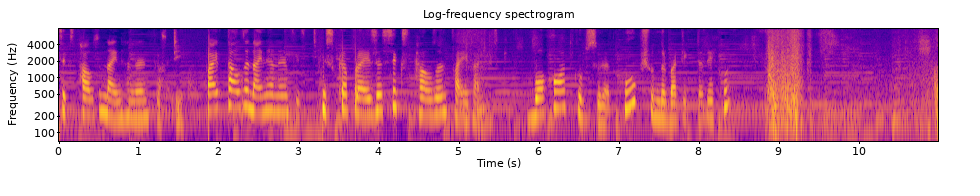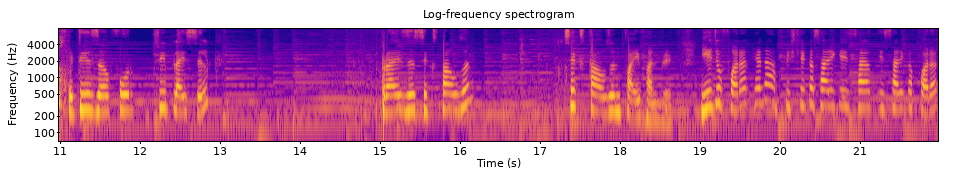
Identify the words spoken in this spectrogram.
six thousand nine hundred fifty five thousand nine hundred fifty इसका प्राइस है सिक्स थाउज़ेंड फाइव हंड्रेड बहुत खूबसूरत, खूब सुंदर बाटिकটা देखो। It is four three ply silk price six thousand six thousand five hundred ये जो फ़र्क है ना, पिछले का साड़ी के इस साड़ी का फ़र्क,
